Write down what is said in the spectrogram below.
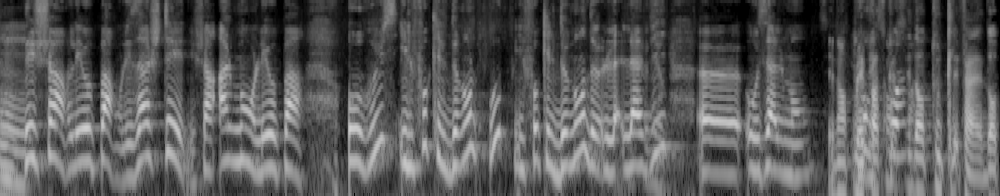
mm. des chars Léopard, on les a achetés, des chars allemands Léopard aux Russes, il faut qu'ils demandent, oups, il faut qu'ils demandent l'avis euh, aux Allemands. C'est dans, mais parce que c'est dans, toutes les, enfin, dans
